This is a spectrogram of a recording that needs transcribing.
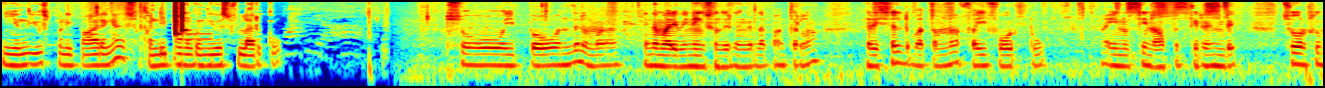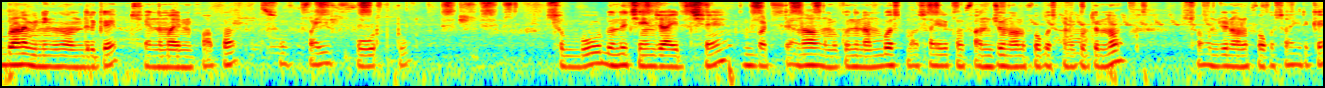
நீங்கள் வந்து யூஸ் பண்ணி பாருங்கள் ஸோ கண்டிப்பாக உங்களுக்கு வந்து யூஸ்ஃபுல்லாக இருக்கும். ஸோ இப்போது வந்து நம்ம எந்த மாதிரி வின்னிங்ஸ் வந்துருக்குங்கிறத பார்த்துடலாம் ரிசல்ட் பார்த்தோம்னா ஃபைவ் ஃபோர் டூ ஐநூற்றி நாற்பத்தி ரெண்டு ஸோ ஒரு சூப்பரான வின்னிங் வந்து வந்திருக்கு. ஸோ எந்த மாதிரின்னு பார்ப்போம். So five four two so board வந்து சேஞ்ச் ஆகிடுச்சு பட் ஆனால் நமக்கு வந்து நம்பர்ஸ் பாஸ் ஆகிருக்கும் அஞ்சு நாளும் ஃபோக்கஸ் பண்ணி கொடுத்துருந்தோம் ஸோ அஞ்சு நாளும் ஃபோக்கஸ் ஆகிருக்கு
